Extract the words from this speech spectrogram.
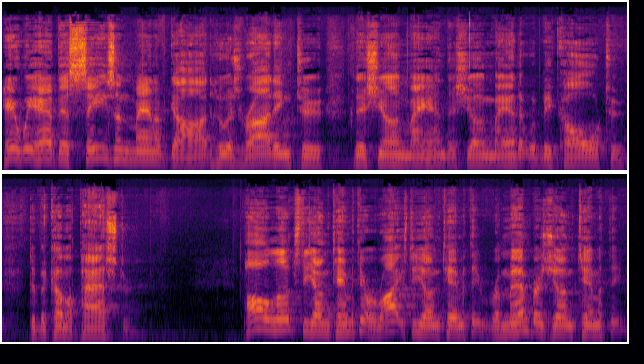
Here we have this seasoned man of God who is writing to this young man, this young man that would be called to, to become a pastor. Paul looks to young Timothy or writes to young Timothy, remembers young Timothy,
